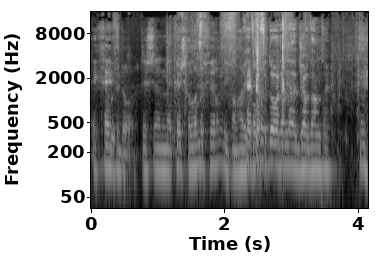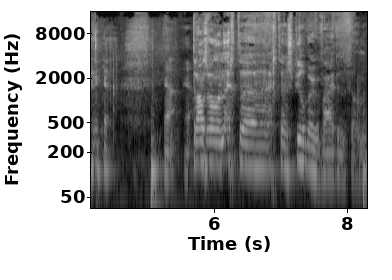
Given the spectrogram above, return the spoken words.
Ik geef het door. Het is een eh, Chris Columbus film, die van Harry Geef het Potter. even door aan eh, Joe Dante. Ja, ja. Trouwens wel een echte, echte een Spielberg-vibe in de film. Hè?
